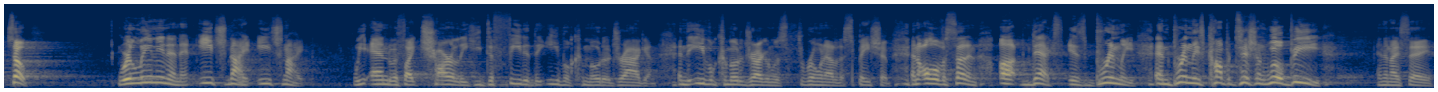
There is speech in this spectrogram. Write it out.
So we're leaning in it each night, each night we end with like Charlie, he defeated the evil Komodo dragon, and the evil Komodo dragon was thrown out of the spaceship. And all of a sudden, up next is Brinley, and Brinley's competition will be. And then I say,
